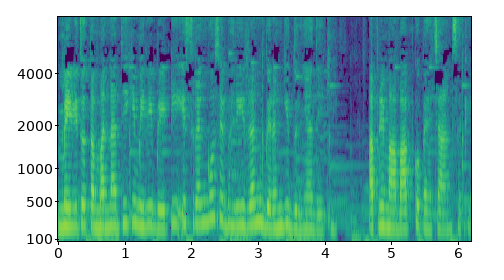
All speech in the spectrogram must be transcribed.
मेरी तो तमन्ना थी कि मेरी बेटी इस रंगों से भरी रंग बिरंगी दुनिया देखे। अपने माँ बाप को पहचान सके।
